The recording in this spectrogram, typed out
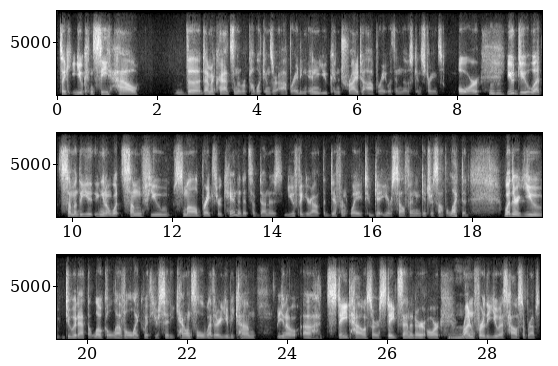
It's like you can see how the Democrats and the Republicans are operating, and you can try to operate within those constraints. Or Mhm. you do what some of the you know what some few small breakthrough candidates have done is you figure out the different way to get yourself in and get yourself elected whether you do it at the local level like with your city council whether you become you know a state house or a state senator or Mhm. run for the US House of Reps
